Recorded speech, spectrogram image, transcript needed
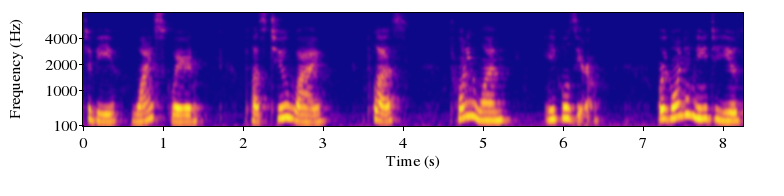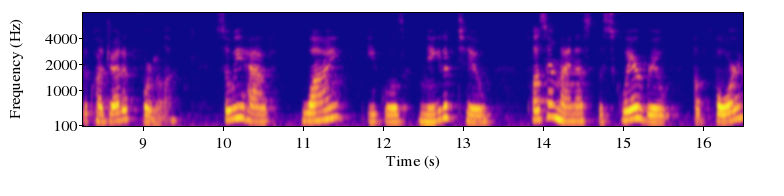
to be y squared plus 2y plus 21 equals 0. We're going to need to use the quadratic formula. So we have y equals negative 2 plus or minus the square root of 4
